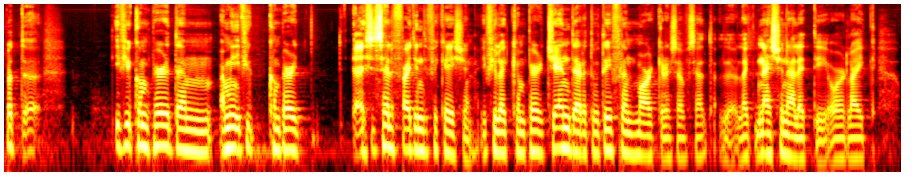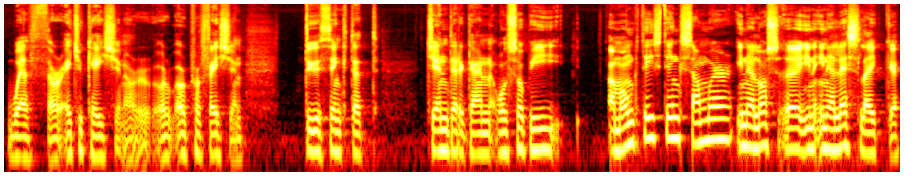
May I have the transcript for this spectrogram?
But uh, if you compare them, I mean, if you compare self-identification, if you like compare gender to different markers of self, like nationality or like wealth or education or, or, or profession, do you think that gender can also be among these things somewhere in a loss, uh, in, in a less like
